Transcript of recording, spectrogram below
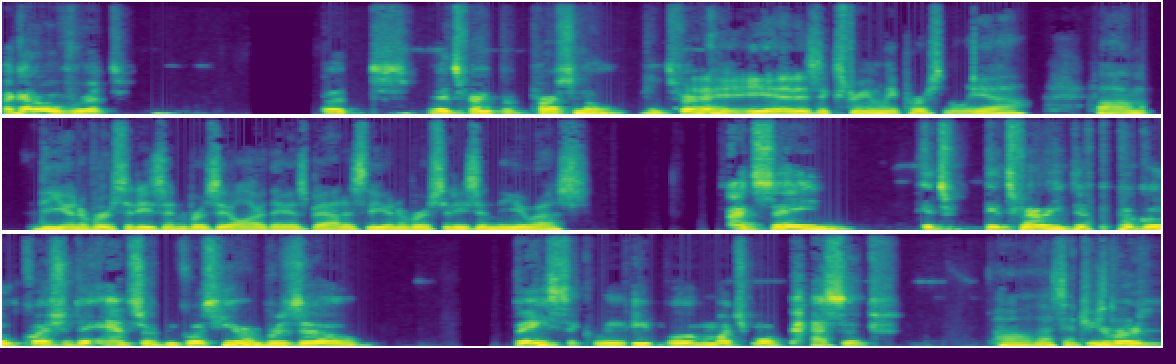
I got over it. But it's very personal. It's very. Yeah it is extremely personal. Yeah. Um, the universities in Brazil are they as bad as the universities in the U.S.? I'd say it's it's very difficult question to answer because here in Brazil, basically people are much more passive. Oh, that's interesting. Univers-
